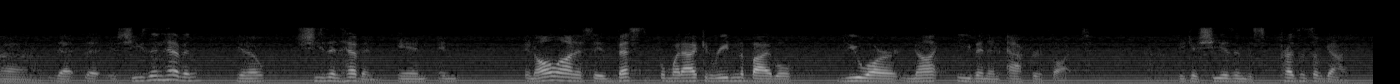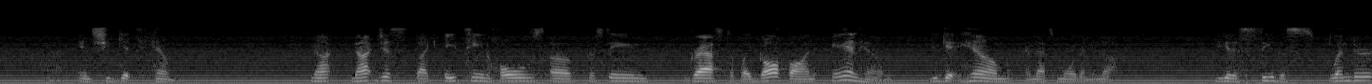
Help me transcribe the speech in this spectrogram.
Uh, that that she's in heaven, you know, she's in heaven, and and in all honesty, best from what I can read in the Bible, you are not even an afterthought because she is in the presence of God and she gets him. Not not just like 18 holes of pristine grass to play golf on and him. You get him, and that's more than enough. You get to see the splendor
